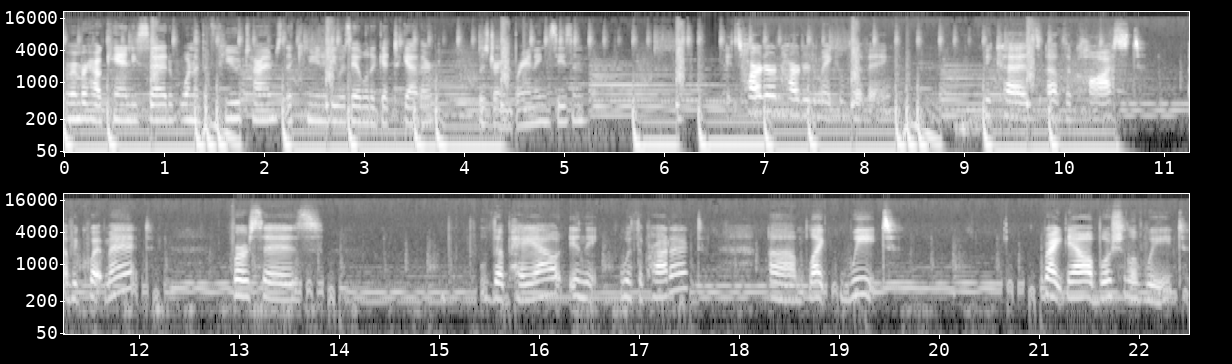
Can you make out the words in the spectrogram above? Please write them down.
Remember how Candy said one of the few times the community was able to get together was during branding season? It's harder and harder to make a living because of the cost of equipment versus the payout in the with the product. Um, like wheat, right now a bushel of wheat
